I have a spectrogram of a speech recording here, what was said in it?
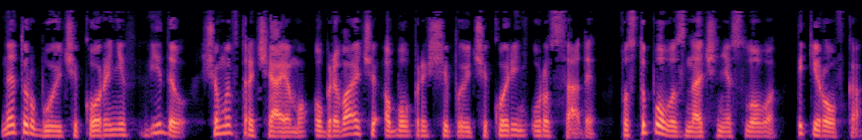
Не турбуючи коренів, відео, що ми втрачаємо, обриваючи або прищіпуючи корінь у розсади. Поступово значення слова пікіровка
